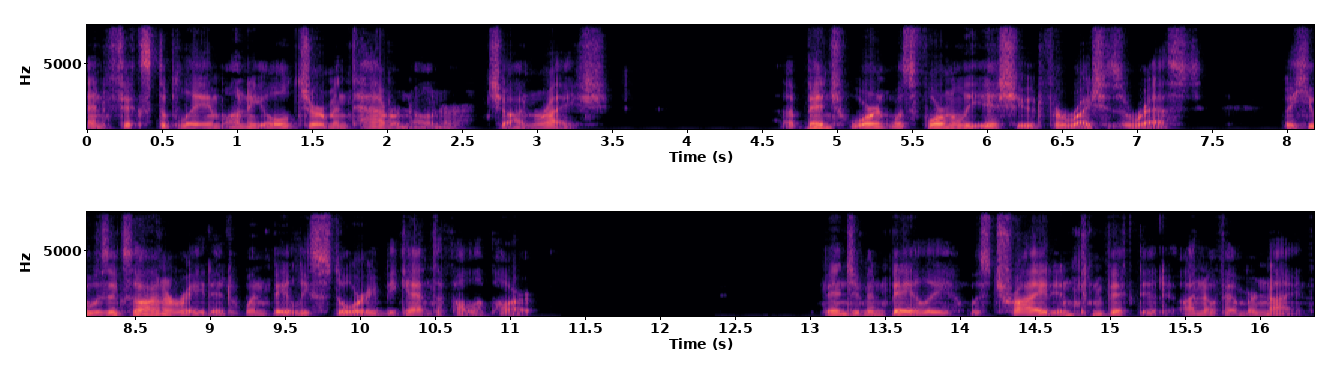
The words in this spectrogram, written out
and fixed the blame on the old German tavern owner, John Reich. A bench warrant was formally issued for Reich's arrest, but he was exonerated when Bailey's story began to fall apart. Benjamin Bailey was tried and convicted on November 9th.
